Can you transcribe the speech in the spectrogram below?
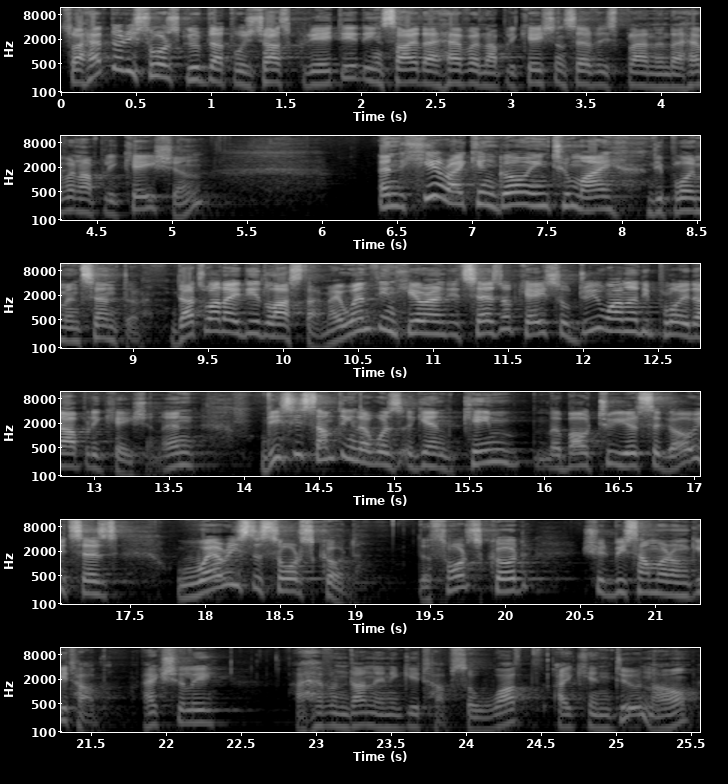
So I have the resource group that was just created. Inside I have an application service plan and I have an application. And here I can go into my deployment center. That's what I did last time. I went in here and it says, okay, so do you want to deploy the application? And this is something that was, again, came about two years ago. It says, where is the source code? The source code should be somewhere on GitHub. Actually, I haven't done any GitHub. So what I can do now,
